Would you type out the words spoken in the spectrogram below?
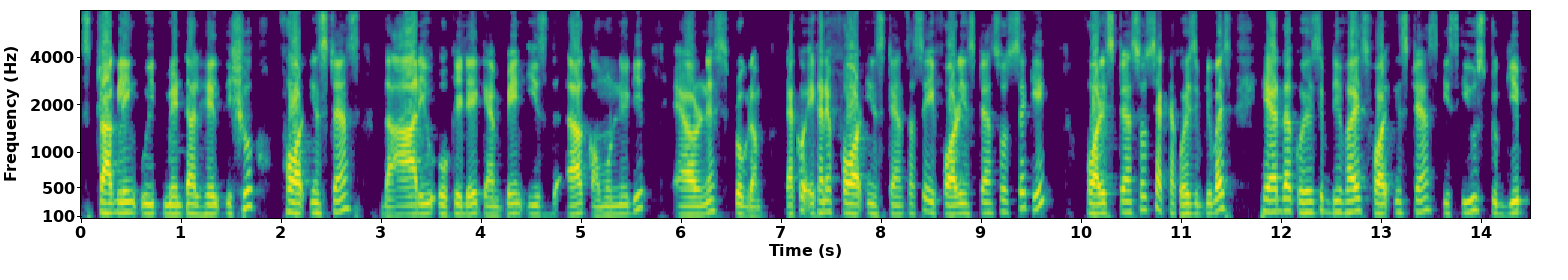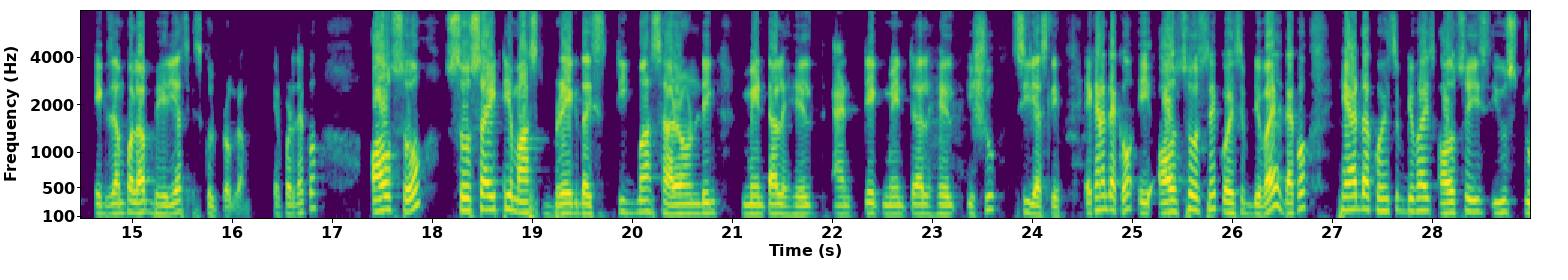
struggling with mental health issue. For instance, the Are OK Day campaign is the- a community awareness program. দেখো এখানে ফর ইনস্ট্যান্স আছে এই ফর ইনস্ট্যান্স হচ্ছে কি ফর ইনস্ট্যান্স হচ্ছে একটা cohesive device here the cohesive device for instance is use to give example of various school program এরপর দেখো also society must break the stigma surrounding mental health and take mental health issue seriously এখানে দেখো, এই অলসো হচ্ছে কোহেসিভ ডিভাইস দেখো here the cohesive device also is use to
